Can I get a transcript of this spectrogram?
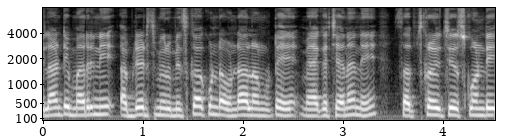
ఇలాంటి మరిన్ని అప్డేట్స్ మీరు మిస్ కాకుండా ఉండాలనుకుంటే మా యొక్క ఛానల్ని సబ్స్క్రైబ్ చేసుకోండి.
